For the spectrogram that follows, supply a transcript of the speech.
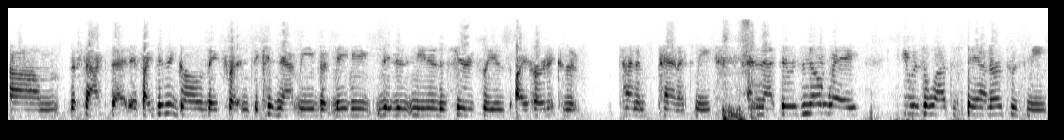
um, the fact that if I didn't go, they threatened to kidnap me, but maybe they didn't mean it as seriously as I heard it because it kind of panicked me. And that there was no way he was allowed to stay on Earth with me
